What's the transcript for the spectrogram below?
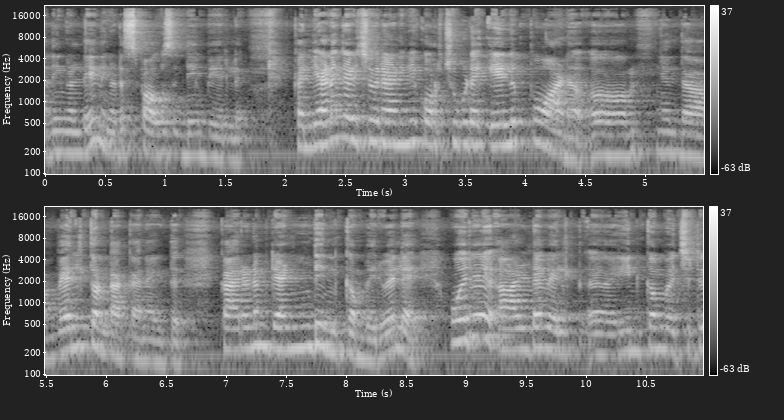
നിങ്ങളുടെയും നിങ്ങളുടെ സ്പൗസിന്റെയും പേരിൽ. കല്യാണം കഴിച്ചവരാണെങ്കിൽ കുറച്ചുകൂടെ എളുപ്പമാണ് എന്താ വെൽത്ത് ഉണ്ടാക്കാനായിട്ട്. കാരണം രണ്ട് ഇൻകം വരും അല്ലേ? ഒരു ആളുടെ വെൽ ഇൻകം വെച്ചിട്ട്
